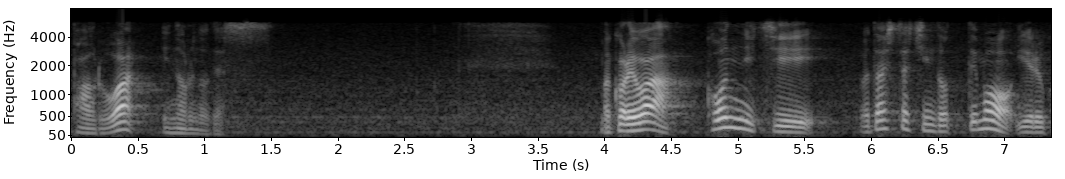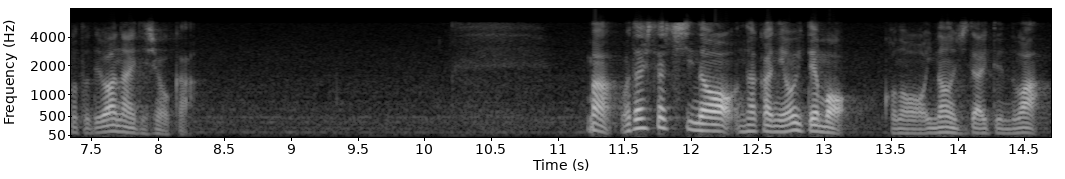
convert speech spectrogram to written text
パウロは祈るのですま、これは今日私たちにとっても言えることではないでしょうか。まあ、私たちの中においてもこの今の時代というのは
